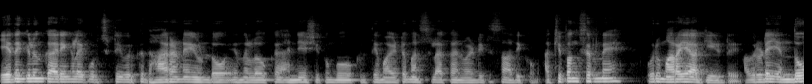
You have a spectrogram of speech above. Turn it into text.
ഏതെങ്കിലും കാര്യങ്ങളെക്കുറിച്ചിട്ട് ഇവർക്ക് ധാരണയുണ്ടോ എന്നുള്ളതൊക്കെ അന്വേഷിക്കുമ്പോൾ കൃത്യമായിട്ട് മനസ്സിലാക്കാൻ വേണ്ടിയിട്ട് സാധിക്കും. അക്യുപങ്ക്ചറിനെ ഒരു മറയാക്കിയിട്ട് അവരുടെ എന്തോ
